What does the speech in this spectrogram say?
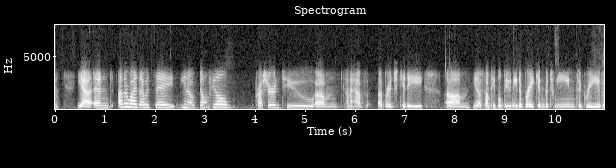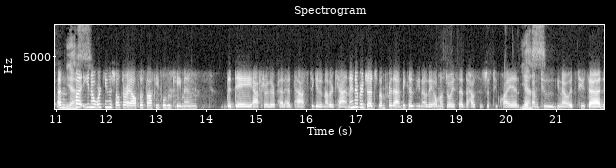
Um, yeah, and otherwise, I would say you know don't feel pressured to um, kind of have a bridge kitty. Um, you know, some people do need a break in between to grieve, and Yes. but you know, working the shelter, I also saw people who came in the day after their pet had passed to get another cat, and I never judged them for that because you know they almost always said the house is just too quiet. Yes. I'm too, you know, it's too sad,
